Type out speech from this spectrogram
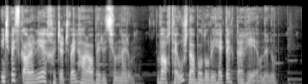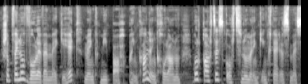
Ինչպես կարելի է խճճվել հարաբերություններում։ Վաղ թե ուշ դա բոլորի հետ էլ տեղի է ունենում։ Շփվելով որևէ մեկի հետ, մենք մի պահ այնքան ենք խորանում, որ կարծես կորցնում ենք ինքներս մեզ։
